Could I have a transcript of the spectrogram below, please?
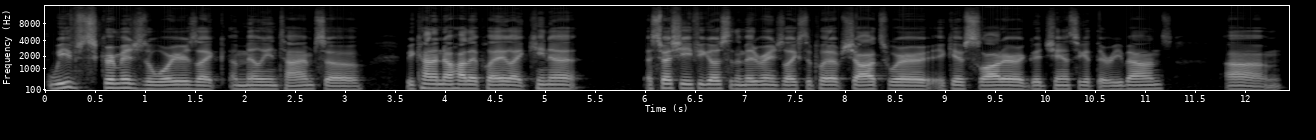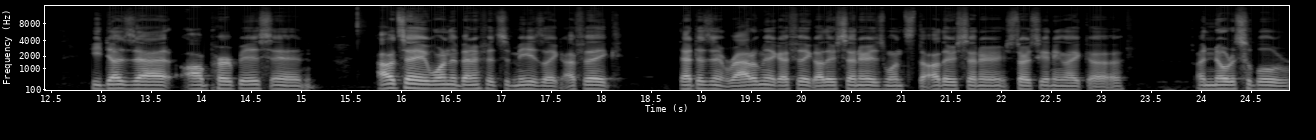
we've scrimmaged the Warriors like a million times, so we kind of know how they play. Like Kina, especially if he goes to the mid range, likes to put up shots where it gives Slaughter a good chance to get the rebounds. Um, he does that on purpose, and I would say one of the benefits of me is like I feel like that doesn't rattle me. Like I feel like other centers, once the other center starts getting like a a noticeable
